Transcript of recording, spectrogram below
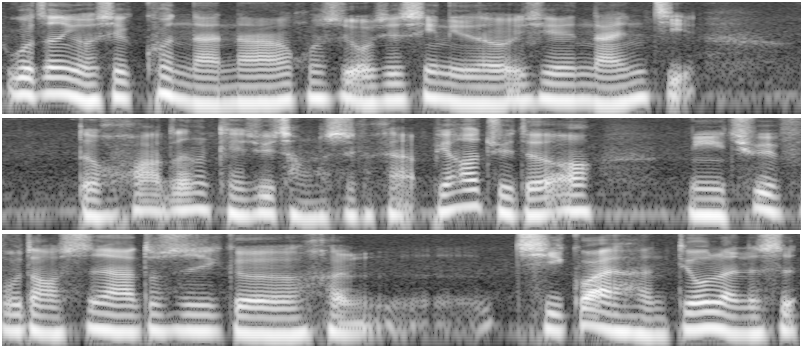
如果真的有些困难啊，或是有些心理的一些难解的话，真的可以去尝试看看。不要觉得哦，你去辅导室啊，都是一个很奇怪、很丢人的事。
